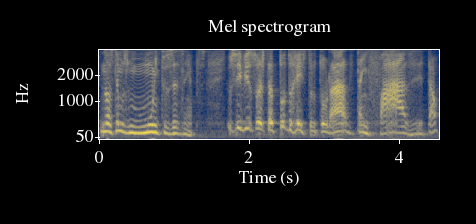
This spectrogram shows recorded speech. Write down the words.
E nós temos muitos exemplos. O serviço hoje está todo reestruturado, está em fases e tal.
